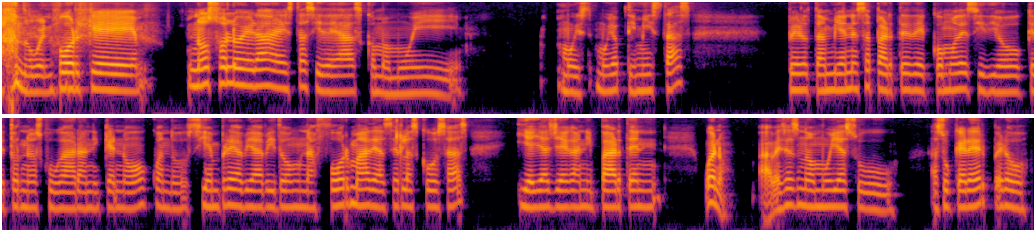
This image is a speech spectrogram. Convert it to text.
Ah, no, bueno. porque no solo era estas ideas como muy, muy, muy optimistas, pero también esa parte de cómo decidió qué torneos jugaran y qué no, cuando siempre había habido una forma de hacer las cosas y ellas llegan y parten, bueno, a veces no muy a su, a su querer, pero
